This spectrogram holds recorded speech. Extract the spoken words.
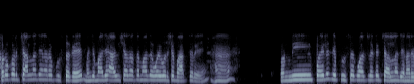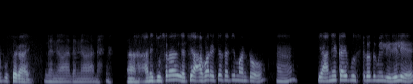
खरोखर चालना देणारं पुस्तक आहे. म्हणजे माझ्या आयुष्यात आता माझं वय वर्ष बहात्तर आहे. हा. पण मी पहिलेच हे पुस्तक वाचलं की चालना देणारे पुस्तक आहे. धन्यवाद धन्यवाद. हा, आणि दुसरं याचे आभार याच्यासाठी मानतो हा. की अनेक काही पुस्तकं तुम्ही लिहिलेली आहेत.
